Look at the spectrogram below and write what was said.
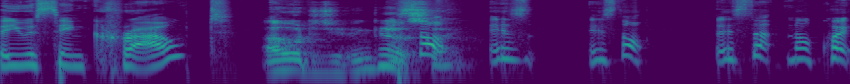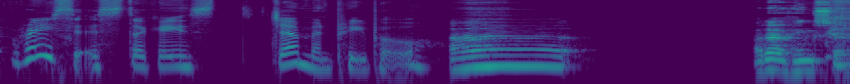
that you were saying kraut Oh, what did you think I was it's not saying? is is not is that not quite racist against german people Uh, I don't think so.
